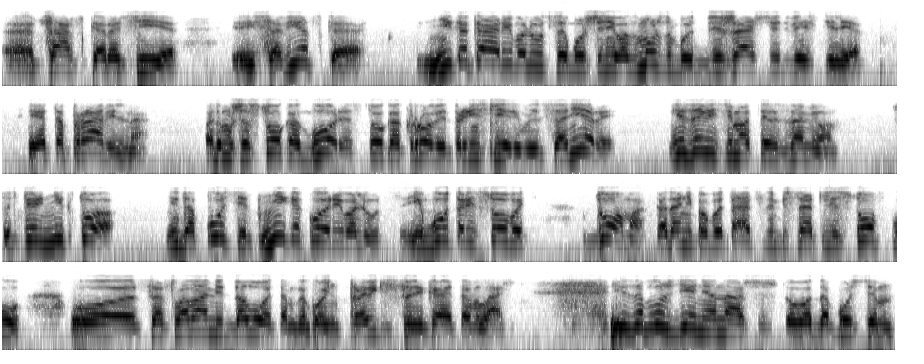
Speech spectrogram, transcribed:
э, царская Россия и советская, никакая революция больше невозможна будет в ближайшие 200 лет. И это правильно. Потому что столько горя, столько крови принесли революционеры, независимо от их знамен что теперь никто не допустит никакой революции. Их будут арестовывать дома, когда они попытаются написать листовку о, со словами «долой» там какое-нибудь правительство или какая-то власть. И заблуждение наше, что вот, допустим,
